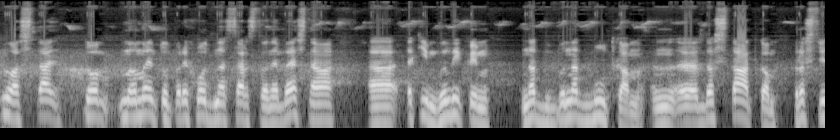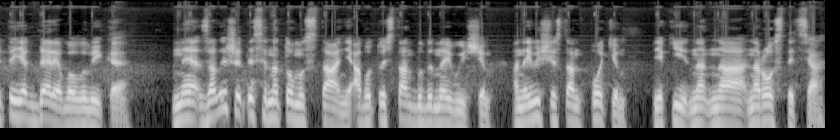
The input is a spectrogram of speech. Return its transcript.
ну, до моменту переходу на Царство Небесного таким великим надбутком, е, достатком, розцвіти як дерево велике. Не залишитися на тому стані, або той стан буде найвищим, а найвищий стан потім, який на, на, нароститься.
